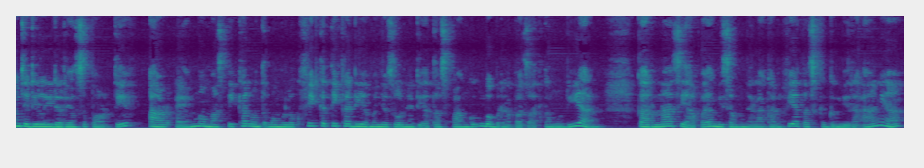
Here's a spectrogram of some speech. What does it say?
Menjadi leader yang suportif, RM memastikan untuk memeluk V ketika dia menyusulnya di atas panggung beberapa saat kemudian. Karena siapa yang bisa menyalahkan V atas kegembiraannya,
